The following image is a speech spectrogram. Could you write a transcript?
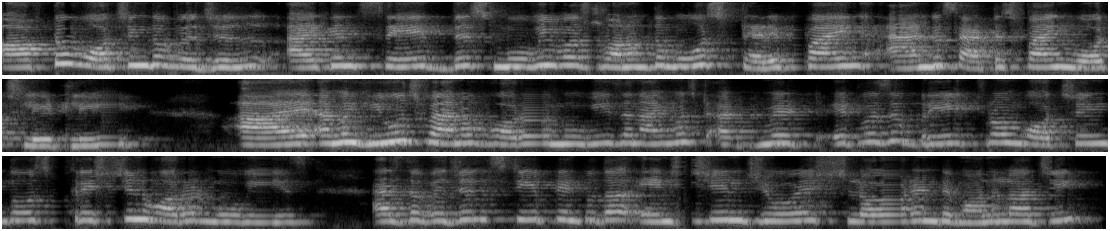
After watching The Vigil, I can say this movie was one of the most terrifying and satisfying watch lately. I am a huge fan of horror movies, and I must admit it was a break from watching those Christian horror movies as The Vigil steeped into the ancient Jewish lore and demonology.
